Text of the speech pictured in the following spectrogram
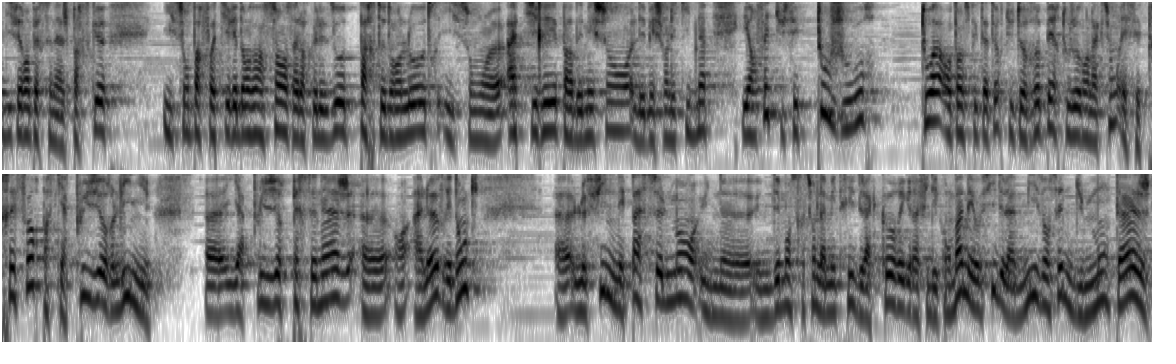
différents personnages, parce que ils sont parfois tirés dans un sens alors que les autres partent dans l'autre, ils sont euh, attirés par des méchants, les méchants les kidnappent, et en fait, tu sais toujours, toi, en tant que spectateur, tu te repères toujours dans l'action, et c'est très fort parce qu'il y a plusieurs lignes, euh, il y a plusieurs personnages euh, à l'œuvre, et donc euh, le film n'est pas seulement une, démonstration de la maîtrise de la chorégraphie des combats, mais aussi de la mise en scène du montage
